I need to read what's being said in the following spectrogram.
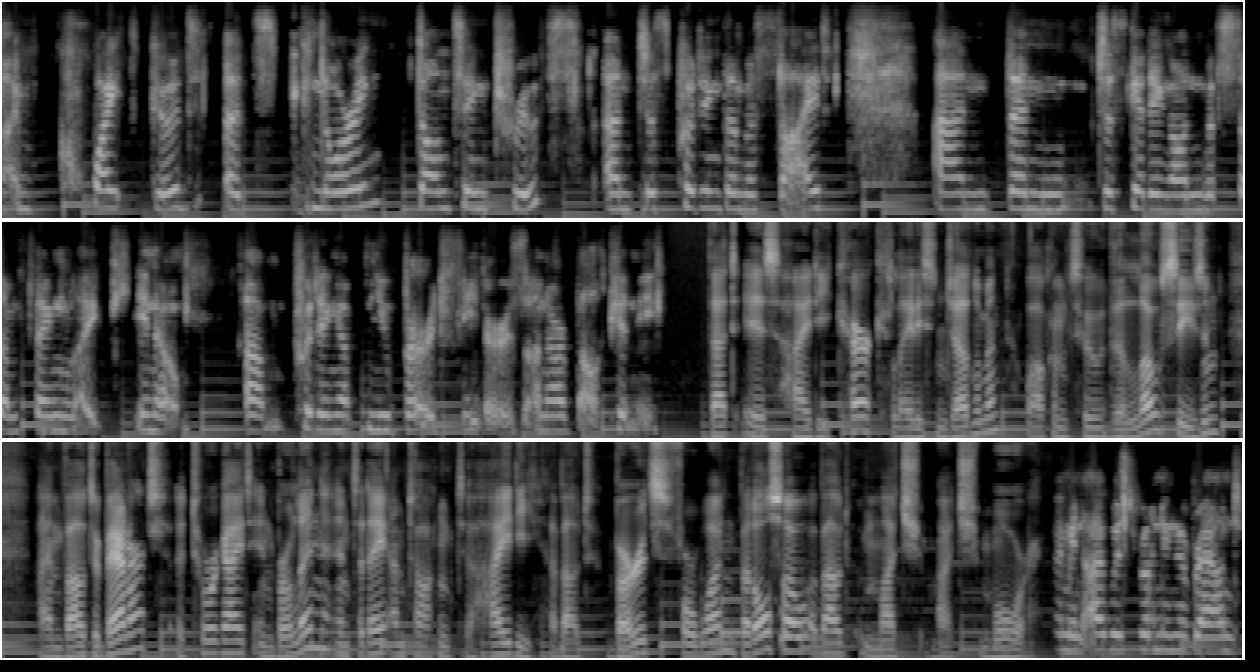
I'm quite good at ignoring daunting truths and just putting them aside and then just getting on with something like, you know, um, putting up new bird feeders on our balcony. That is Heidi Kirk, ladies and gentlemen. Welcome to the low season. I'm Wouter Bernhard, a tour guide in Berlin, and today I'm talking to Heidi about birds for one, but also about much, much more. I mean, I was running around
